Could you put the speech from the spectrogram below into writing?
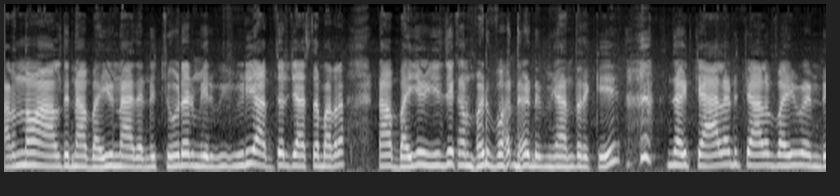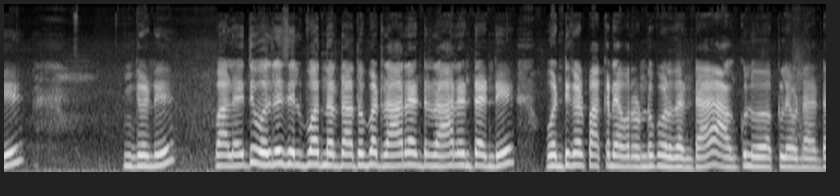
ఆనందం వాళ్ళది నా భయం నాదండి. చూడండి మీరు వీడియో అబ్జర్వ్ చేస్తే మాత్రం నా భయం ఈజీ కనబడిపోద్దండి మీ అందరికీ. నాకు చాలా అంటే చాలా భయం అండి. ఇంకోండి వాళ్ళైతే వదిలేసి వెళ్ళిపోతున్నారు. నాతో పాటు రారంటే రారంట అండి ఒంటిగాడు పక్కన ఎవరు ఉండకూడదంట. అంకులు ఒక్కలే ఉండాలంట.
